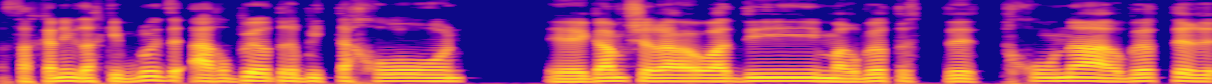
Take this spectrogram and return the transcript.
השחקנים בטח קיבלו את זה, הרבה יותר ביטחון, אה, גם של האוהדים, הרבה יותר אה, תכונה, הרבה יותר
